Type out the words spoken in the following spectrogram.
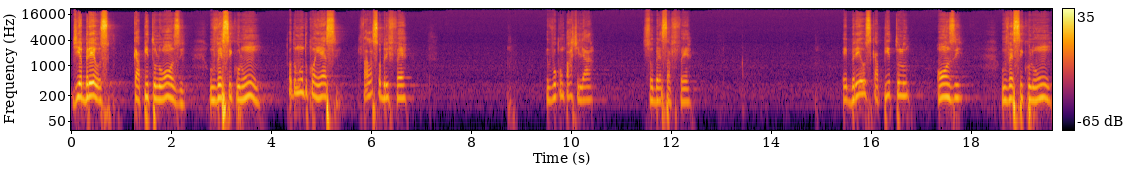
de Hebreus, capítulo 11, o versículo 1, todo mundo conhece, que fala sobre fé. Eu vou compartilhar sobre essa fé. Hebreus capítulo 11, o versículo 1,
